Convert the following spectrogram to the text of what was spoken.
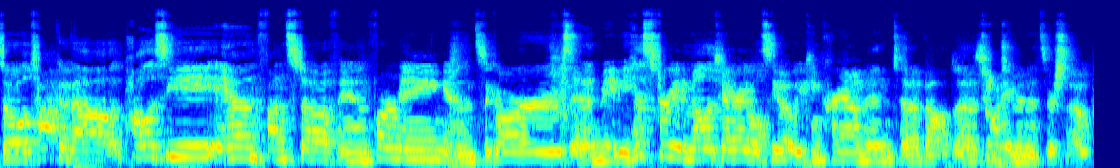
So we'll talk about policy and fun stuff and farming and cigars and maybe history and military. We'll see what we can cram into about uh, 20 minutes or so.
